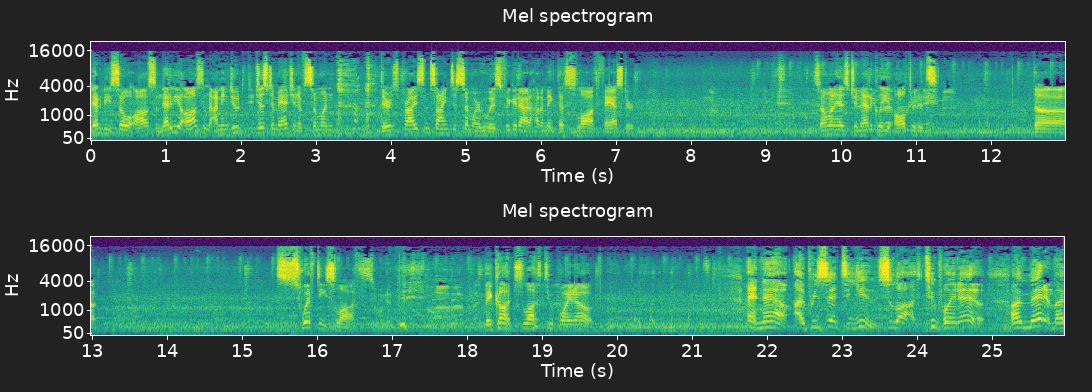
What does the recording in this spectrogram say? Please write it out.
That'd be so awesome. That'd be awesome. I mean, dude, just imagine if someone, there's probably some scientist somewhere who has figured out how to make the sloth faster. Someone has genetically altered its the Swifty sloth. They call it Sloth 2.0. And now I present to you Sloth 2.0. I met in my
